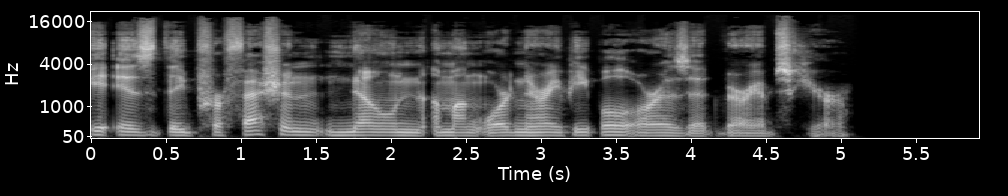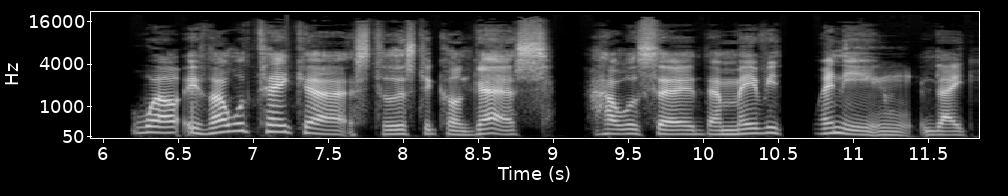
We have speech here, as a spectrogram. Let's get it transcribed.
it is the profession known among ordinary people, or is it very obscure? Well, if I would take a statistical guess, I would say that maybe 20, like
